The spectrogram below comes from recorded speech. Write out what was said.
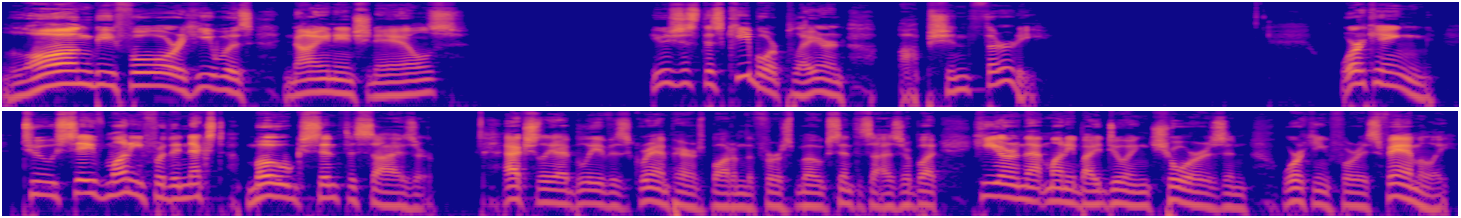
Long before he was Nine Inch Nails, he was just this keyboard player in Option 30. Working to save money for the next Moog synthesizer. Actually, I believe his grandparents bought him the first Moog synthesizer, but he earned that money by doing chores and working for his family.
